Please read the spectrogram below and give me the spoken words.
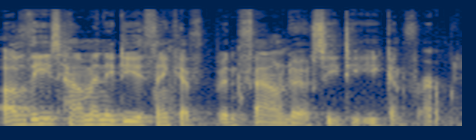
Of these, how many do you think have been found to have CTE confirmed?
